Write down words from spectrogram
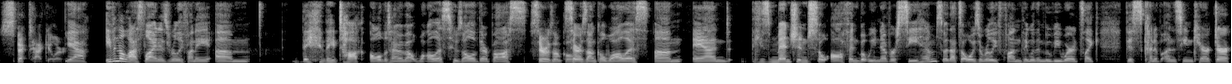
spectacular. Yeah. Even the last line is really funny. Um they they talk all the time about Wallace, who's all of their boss. Sarah's uncle. Sarah's uncle Wallace. Um, and he's mentioned so often, but we never see him. So that's always a really fun thing with a movie where it's like this kind of unseen character.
